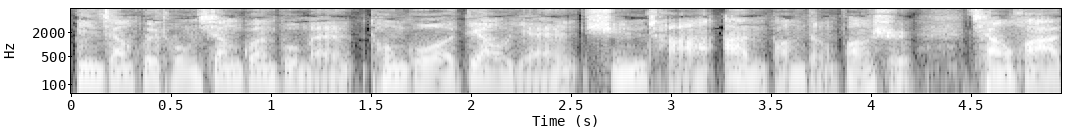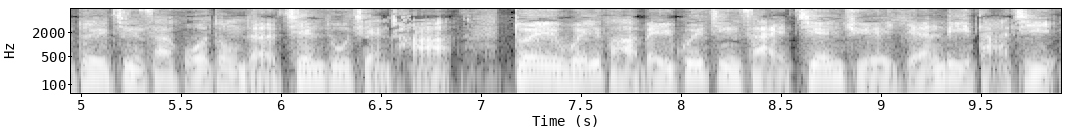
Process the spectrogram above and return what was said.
并将会同相关部门通过调研、巡查、暗访等方式，强化对竞赛活动的监督检查，对违法违规竞赛坚决严厉打击，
